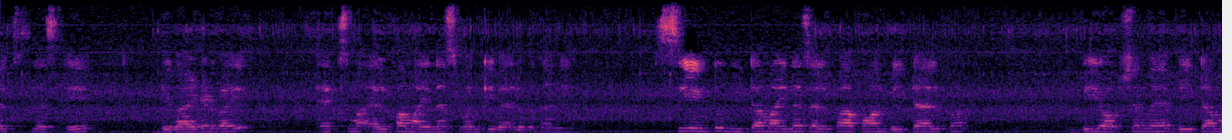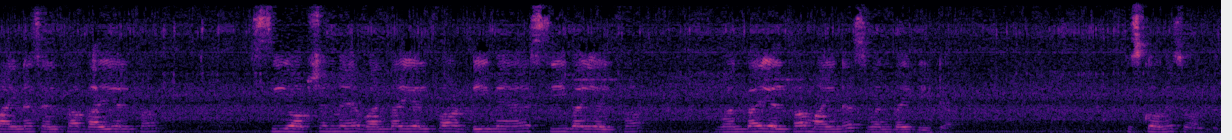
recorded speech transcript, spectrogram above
x plus a divided by x alpha minus one की वैल्यू बतानी है। C into beta minus alpha upon beta alpha b option में है beta minus alpha by alpha c option में है वन बाई एल्फ़ा और डी में है c by alpha one by alpha minus one by beta इसको हमें सॉल्व करना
